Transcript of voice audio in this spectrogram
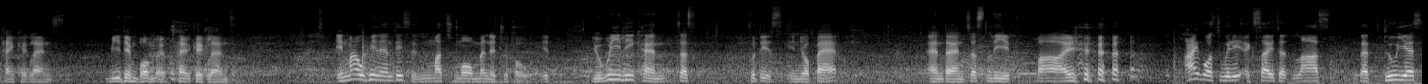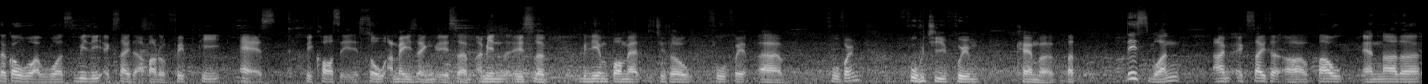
Pancake lens, medium format pancake lens. In my opinion, this is much more manageable. It, you really can just put this in your bag and then just leave. Bye. I was really excited last, that two years ago, I was really excited about the 50S because it's so amazing. It's a, I mean, it's a medium format digital full frame, uh, full frame, Fujifilm camera. But this one, I'm excited about another,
